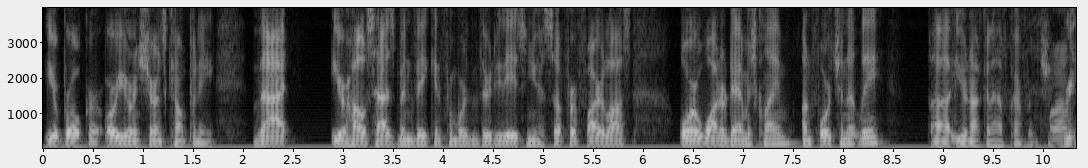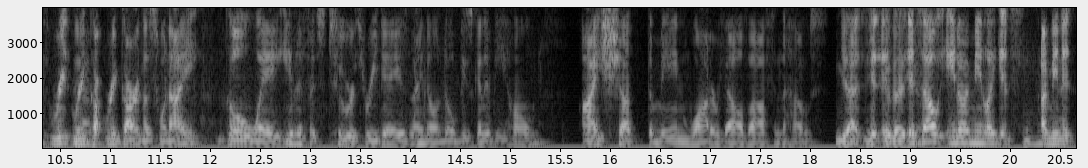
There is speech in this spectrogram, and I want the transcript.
your broker or your insurance company that your house has been vacant for more than 30 days and you suffer a fire loss or a water damage claim, unfortunately, uh, you're not going to have coverage. Re- re- rega- regardless, when I go away, even if it's two or three days, and I know nobody's going to be home, I shut the main water valve off in the house. Yeah, That- good it's, idea. it's out. You know, what I mean, like it's. I mean, it.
